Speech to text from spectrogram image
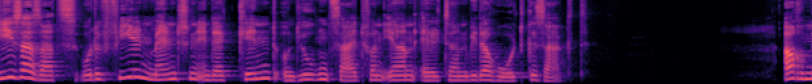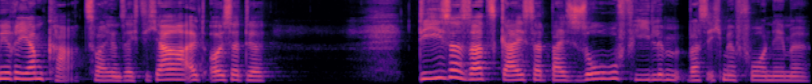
Dieser Satz wurde vielen Menschen in der Kind- und Jugendzeit von ihren Eltern wiederholt gesagt. Auch Miriam K., 62 Jahre alt, äußerte, dieser Satz geistert bei so vielem, was ich mir vornehme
